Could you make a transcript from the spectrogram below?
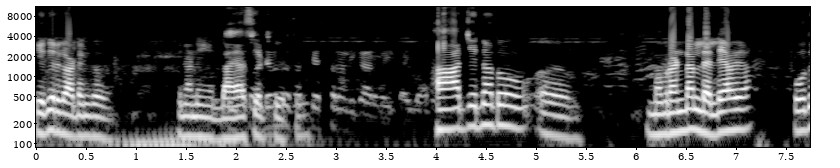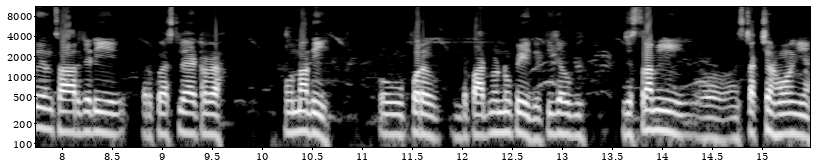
ਇਹਦੇ ਰਿਗਾਰਡਿੰਗ ਇਹਨਾਂ ਨੇ ਲਾਇਆ ਸੀ ਕਿਸ ਤਰ੍ਹਾਂ ਦੀ ਕਾਰਵਾਈ ਪਾਈ ਹਾਂ? ਅੱਜ ਇਹਨਾਂ ਤੋਂ ਮੈਮੋਰੰਡਮ ਲੈ ਲਿਆ ਹੋਇਆ। ਉਹਦੇ ਅਨੁਸਾਰ ਜਿਹੜੀ ਰਿਕੁਐਸਟ ਲੈਟਰ ਉਹਨਾਂ ਦੀ ਉਹ ਉੱਪਰ ਡਿਪਾਰਟਮੈਂਟ ਨੂੰ ਭੇਜ ਦਿੱਤੀ ਜਾਊਗੀ। ਜਿਸ ਤਰ੍ਹਾਂ ਵੀ ਇਨਸਟਰਕਸ਼ਨ ਹੋਣਗੀਆਂ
